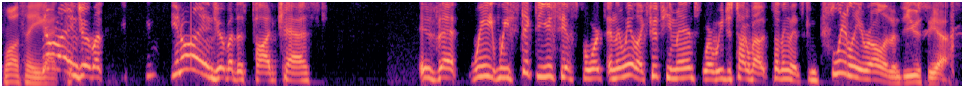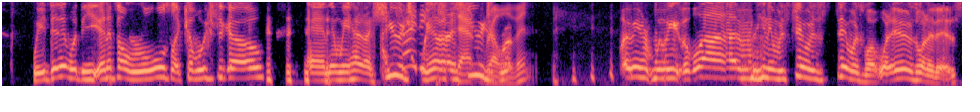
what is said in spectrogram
Well, so you You know got what I enjoy about you know what I enjoy about this podcast is that we we stick to UCF sports and then we have like 15 minutes where we just talk about something that's completely irrelevant to UCF. We did it with the NFL rules like a couple weeks ago, and then we had a I huge tried to we had keep a huge relevant. I mean, we well, I mean, it was it was it was what, what it was what it is.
